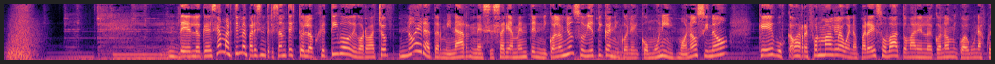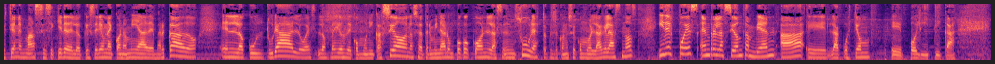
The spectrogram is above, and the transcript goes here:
De lo que decía Martín me parece interesante esto, el objetivo de Gorbachev no era terminar necesariamente ni con la Unión Soviética ni con el comunismo, ¿no? Sino que buscaba reformarla, bueno, para eso va a tomar en lo económico algunas cuestiones más, si se quiere, de lo que sería una economía de mercado, en lo cultural o es los medios de comunicación, o sea, terminar un poco con la censura, esto que se conoce como la glasnost, y después en relación también a eh, la cuestión eh, política.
